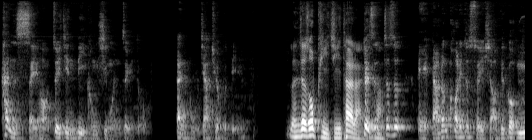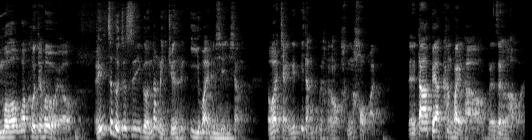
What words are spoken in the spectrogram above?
看谁哈，最近利空新闻最多，但股价却不跌。人家说否极泰来，对，是就是哎，大家都快点就水小，结果摸我扣就后悔哦，哎，这个就是一个让你觉得很意外的现象。嗯、我要讲一个一档股票很好，很好玩。呃，大家不要看坏它哦，那是很好玩，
